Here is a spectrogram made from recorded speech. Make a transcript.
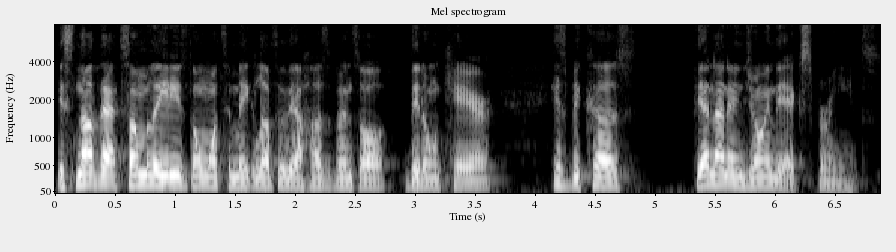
it's not that some ladies don't want to make love to their husbands or they don't care. It's because they're not enjoying the experience.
